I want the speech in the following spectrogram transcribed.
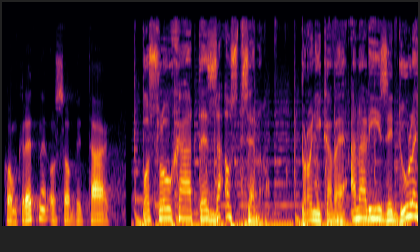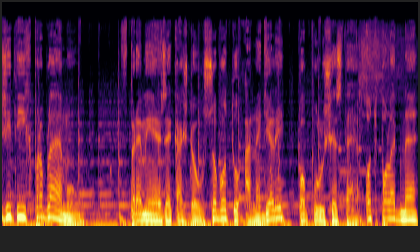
Konkretne osoby tak. Posloucháte Zaostřeno. Pronikavé analýzy důležitých problémů. V premiéře každou sobotu a neděli po půl šesté odpoledne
